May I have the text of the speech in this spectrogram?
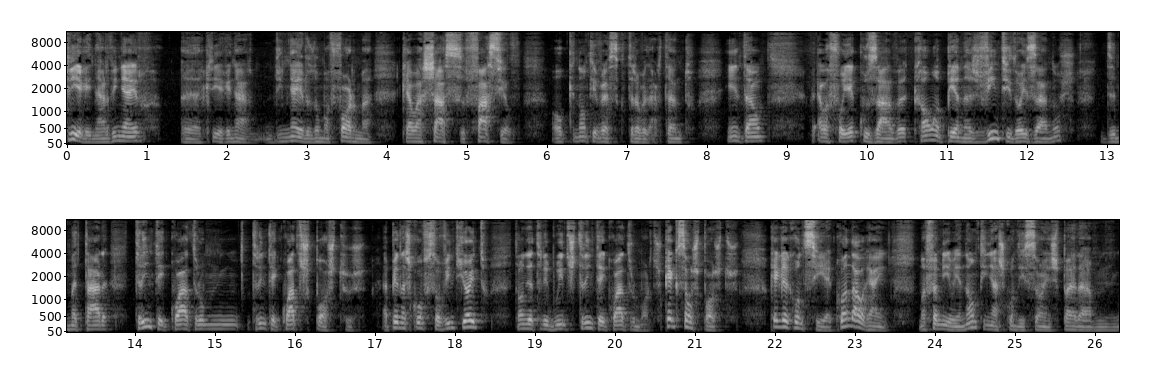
queria ganhar dinheiro, uh, queria ganhar dinheiro de uma forma que ela achasse fácil ou que não tivesse que trabalhar tanto. Então, ela foi acusada, com apenas 22 anos, de matar 34, 34 expostos. Apenas confessou 28, estão-lhe atribuídos 34 mortos. O que é que são expostos? O que é que acontecia? Quando alguém, uma família, não tinha as condições para hum,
